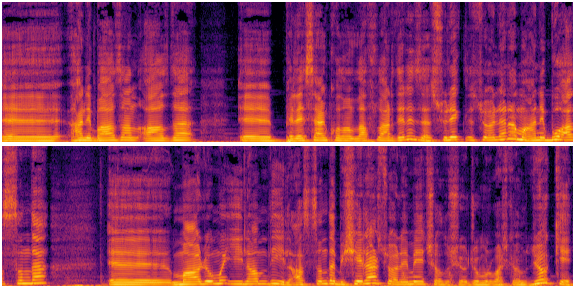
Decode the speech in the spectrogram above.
e, hani bazen ağızda e, pelesenk olan laflar deriz ya sürekli söyler ama hani bu aslında e, malumu ilam değil. Aslında bir şeyler söylemeye çalışıyor Cumhurbaşkanımız. Diyor ki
